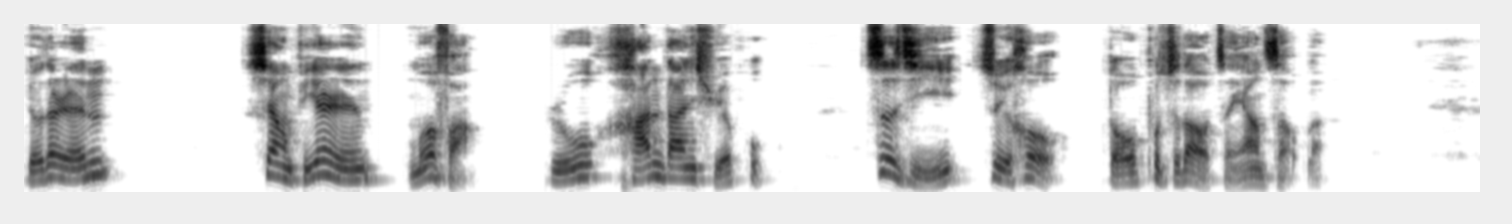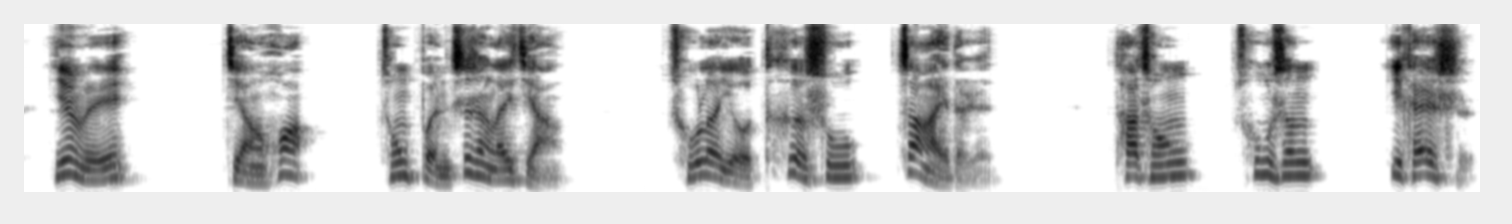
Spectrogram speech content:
有的人向别人模仿，如邯郸学步。自己最后都不知道怎样走了，因为讲话从本质上来讲，除了有特殊障碍的人，他从出生一开始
